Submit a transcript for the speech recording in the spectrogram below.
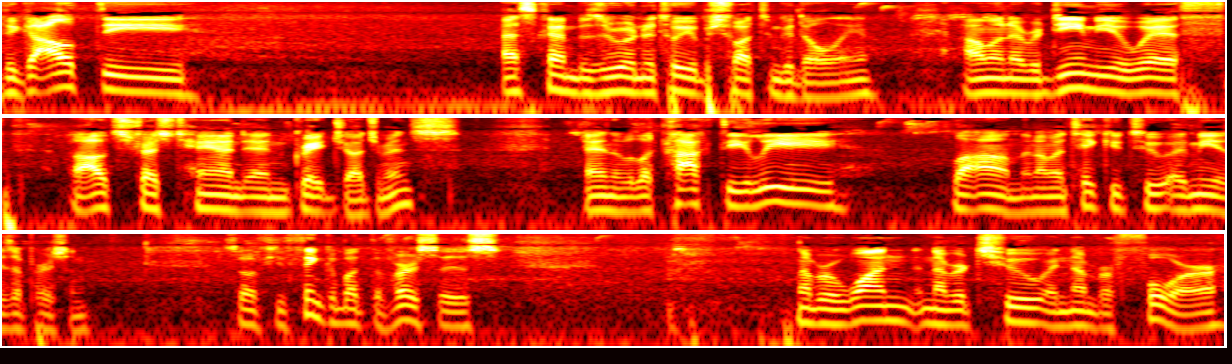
V'galti eskem bezura netuya b'shvatim gedolim. I'm going to redeem you with outstretched hand and great judgments and the lakakti li la'am, and I'm going to take you to me as a person. So if you think about the verses, number one, number two, and number four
